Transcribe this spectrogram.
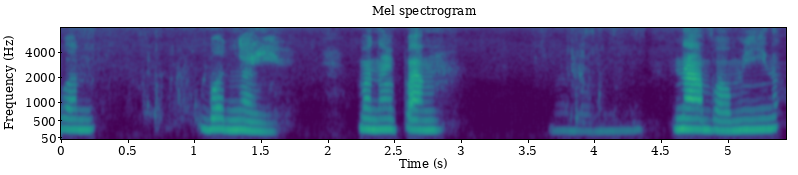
บ้านบ้านใหญ่บ้านให้ปังแม่บอมีหน้าบ่มีเนาะ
